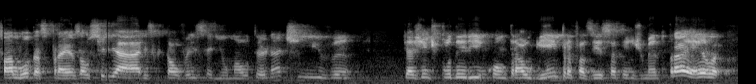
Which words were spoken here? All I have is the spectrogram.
falou das praias auxiliares, que talvez seria uma alternativa que a gente poderia encontrar alguém para fazer esse atendimento para ela,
